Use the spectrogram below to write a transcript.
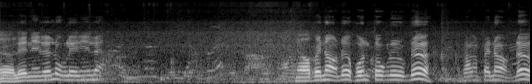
ออเล่นนี่แล้วลูกเล่นนี่แหละเอาไปนอกเด้อฝนตกเด้อลูกเด้อพักไปนอกเด้อ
